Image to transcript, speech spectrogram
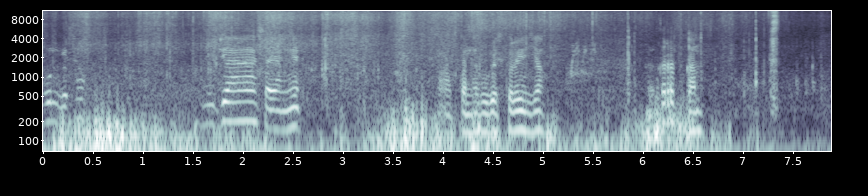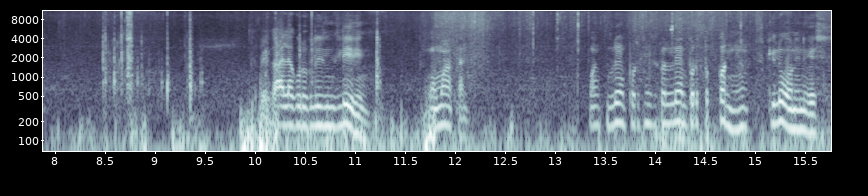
Abun guys oh. Hujan sayangnya. Maafkan aku guys kali ini Jang Gak kerekam Tapi kali aku udah keliling-keliling Mau makan. Mau lempar sini sekali lempar tekan ya. Sekiloan ini guys.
